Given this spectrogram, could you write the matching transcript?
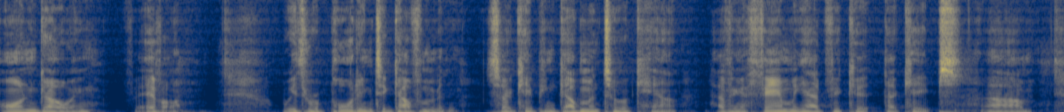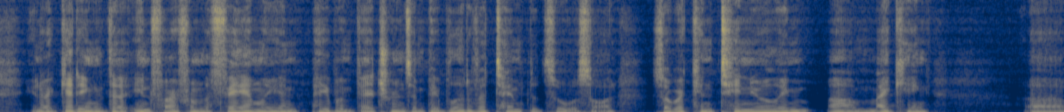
ongoing forever with reporting to government, so keeping government to account, having a family advocate that keeps, um, you know, getting the info from the family and people and veterans and people that have attempted suicide. So we're continually um, making uh,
